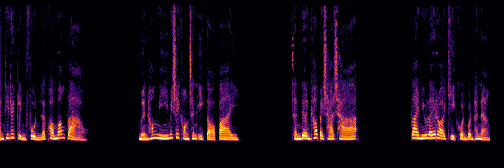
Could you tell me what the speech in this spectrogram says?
นที่ด้วยกลิ่นฝุ่นและความว่างเปล่า เหมือนห้องนี้ไม่ใช่ของฉันอีกต่อไป ฉันเดินเข้าไปช้าๆ ปลายนิ้วไล้รอยขีดข่วนบนผนัง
